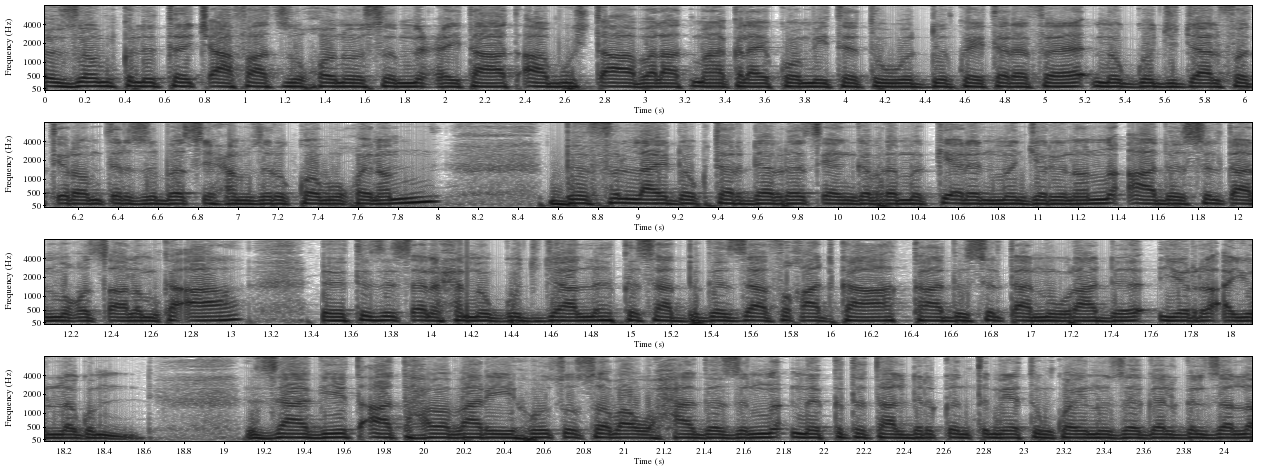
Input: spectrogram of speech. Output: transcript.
እዞም ክልተ ጫፋት ዝኾኑ ስምዒታት ኣብ ውሽጢ ኣባላት ማእከላይ ኮሚቴ ትውድብ ከይተረፈ ምጉጅጃል ፈጢሮም ጥርዚ በፂሖም ዝርከቡ ኮይኖም ብፍላይ ዶክተር ደብረፅዮን ገብረ ሚካኤልን መንጀሪኖን ኣብ ስልጣን ምቕጻሎም ከዓ እቲ ዝጸንሐ ምጉጅጃል ክሳብ ብገዛእ ፍቓድካ ካብ ስልጣን ምውራድ ይረኣዩ ኣለጉም ዛጊት ኣተሓባባሪ ህፁፅ ሰብኣዊ ሓገዝን ምክትታል ድርቅን ጥሜትን ኮይኑ ዘገልግል ዘሎ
